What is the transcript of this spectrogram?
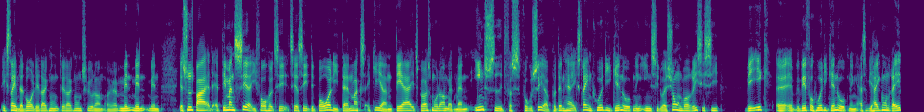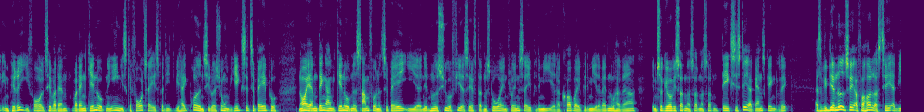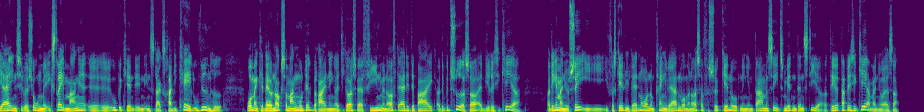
ekstremt alvorligt, det er der ikke nogen, det er der ikke nogen tvivl om. Øh, men, men, men jeg synes bare, at, at det man ser i forhold til, til at se det borgerlige Danmarks ageren, det er et spørgsmål om, at man ensidigt fokuserer på den her ekstremt hurtige genåbning i en situation, hvor risici ved ikke øh, øh ved for hurtig genåbning. Altså, vi har ikke nogen reel empiri i forhold til, hvordan, hvordan genåbning egentlig skal foretages, fordi vi har ikke prøvet en situation. Vi kan ikke se tilbage på, når jamen, dengang vi genåbnede samfundet tilbage i øh, 1987 efter den store influenzaepidemi, eller kopperepidemi, eller hvad det nu har været, jamen så gjorde vi sådan og sådan og sådan. Det eksisterer ganske enkelt ikke. Altså, vi bliver nødt til at forholde os til, at vi er i en situation med ekstremt mange øh, øh ubekendte, en, en slags radikal uvidenhed, hvor man kan lave nok så mange modelberegninger, og de kan også være fine, men ofte er de det bare ikke. Og det betyder så, at vi risikerer, og det kan man jo se i, i, i forskellige lande rundt omkring i verden, hvor man også har forsøgt genåbning, jamen der har man set, at smitten den stiger, og det, der risikerer man jo altså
